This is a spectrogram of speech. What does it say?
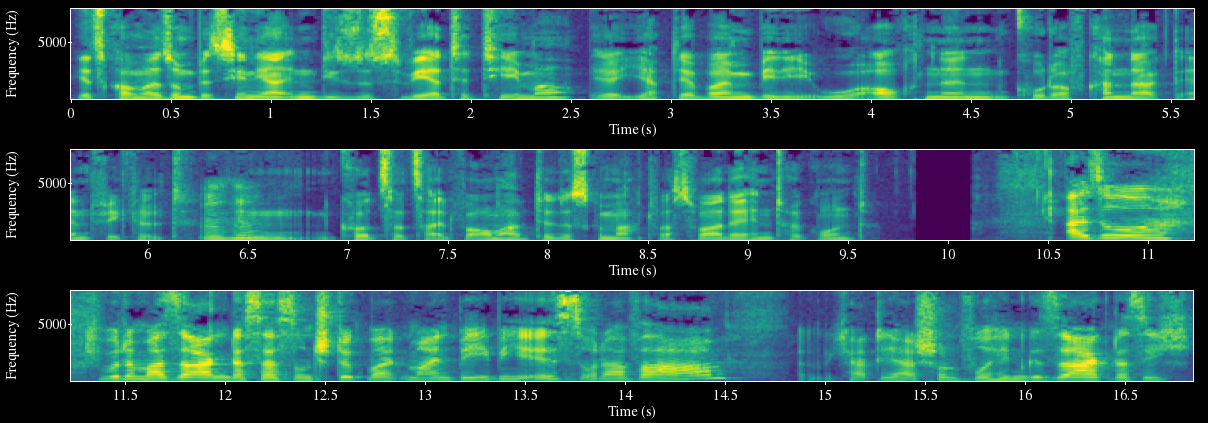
Jetzt kommen wir so ein bisschen ja in dieses Wertethema. Ihr, ihr habt ja beim BDU auch einen Code of Conduct entwickelt mhm. in kurzer Zeit. Warum habt ihr das gemacht? Was war der Hintergrund? Also, ich würde mal sagen, dass das so ein Stück weit mein Baby ist oder war ich hatte ja schon vorhin gesagt, dass ich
